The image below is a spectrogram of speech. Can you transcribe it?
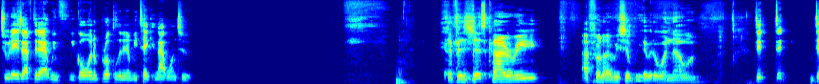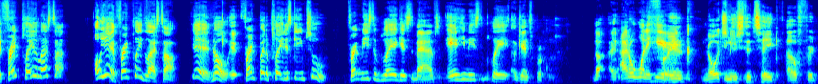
two days after that, we we go into Brooklyn and we taking that one too. If it's just Kyrie, I feel like we should be able to win that one. Did did did Frank play the last time? Oh yeah, Frank played the last time. Yeah, no, it, Frank better play this game too. Frank needs to play against the Mavs, and he needs to play against Brooklyn. No, I, I don't want to hear Frank no He needs to take Elfrid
